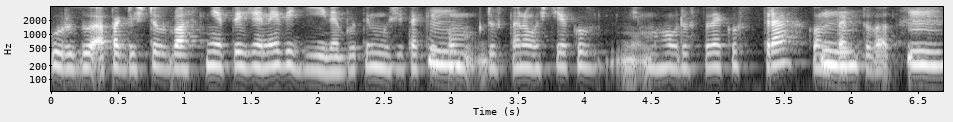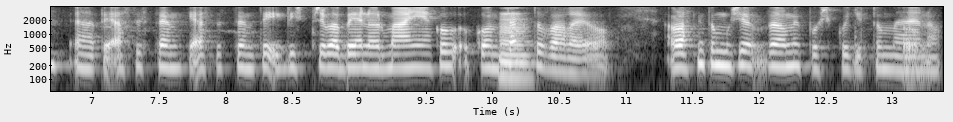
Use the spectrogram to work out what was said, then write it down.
kurzu a pak když to vlastně ty ženy vidí, nebo ty muži tak jako mm. dostanou ještě jako, mohou dostat jako strach kontaktovat mm. ty asistentky, asistenty, i když třeba by je normálně jako kontaktovali, jo. A vlastně to může velmi poškodit to jméno.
